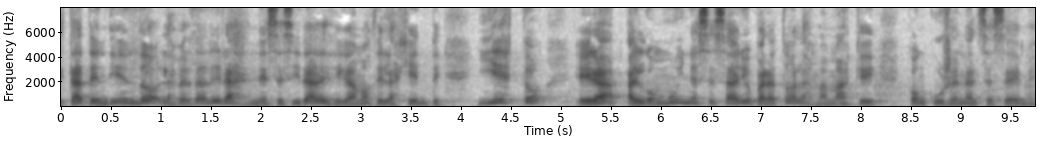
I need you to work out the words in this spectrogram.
está atendiendo las verdaderas necesidades, digamos, de la gente. Y esto era algo muy necesario para todas las mamás que concurren al CCM.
